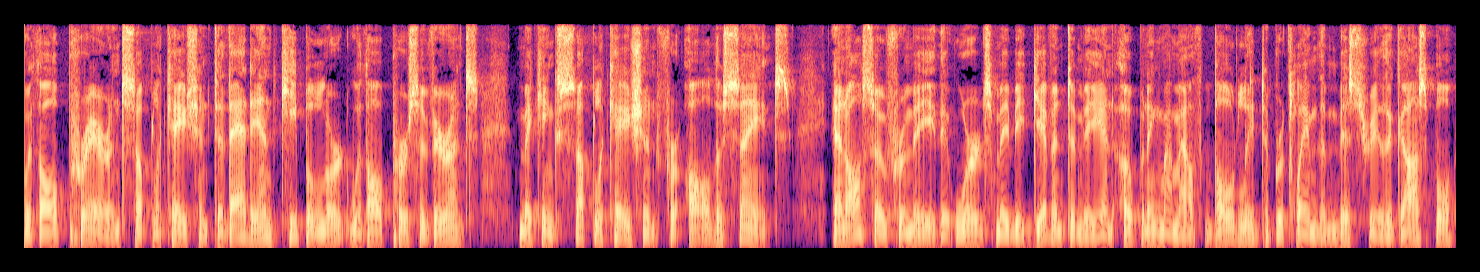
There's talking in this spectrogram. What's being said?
with all prayer and supplication. To that end, keep alert with all perseverance making supplication for all the saints, and also for me, that words may be given to me, and opening my mouth boldly to proclaim the mystery of the gospel,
